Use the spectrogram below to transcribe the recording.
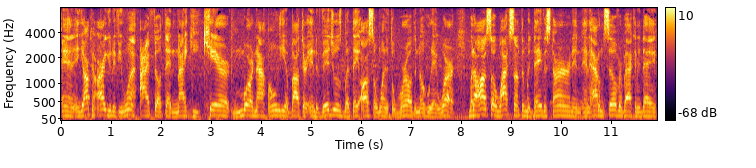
and, and y'all can argue it if you want. I felt that Nike cared more not only about their individuals, but they also wanted the world to know who they were. But I also watched something with David Stern and, and Adam Silver back in the day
